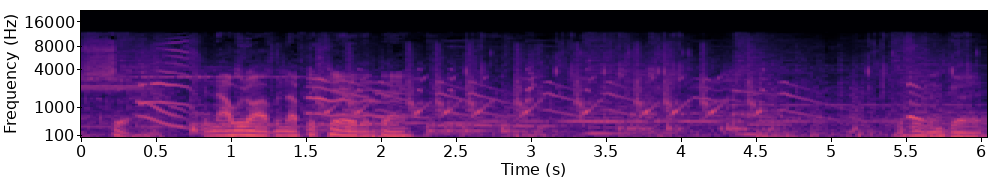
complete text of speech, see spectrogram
Shit. And now we don't have enough to carry the thing. This isn't good.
